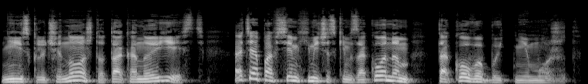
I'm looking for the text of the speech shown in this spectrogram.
Не исключено, что так оно и есть, хотя по всем химическим законам такого быть не может.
